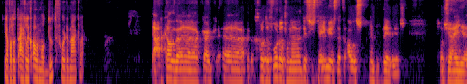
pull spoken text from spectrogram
ja, wat het eigenlijk allemaal doet voor de makelaar? Ja, dat kan. kijk, het grote voordeel van dit systeem is dat alles geïntegreerd is. Zoals jij,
